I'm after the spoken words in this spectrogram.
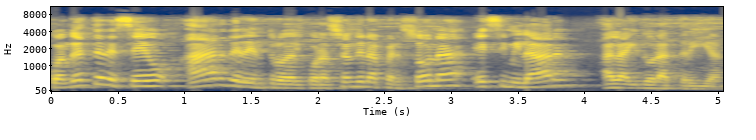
cuando este deseo arde dentro del corazón de una persona, es similar a la idolatría.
